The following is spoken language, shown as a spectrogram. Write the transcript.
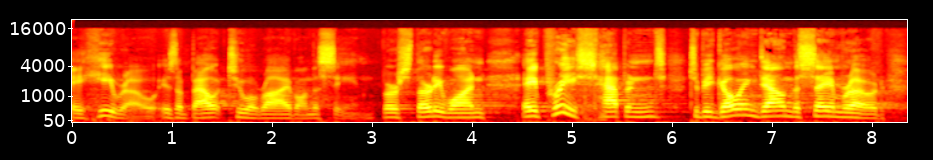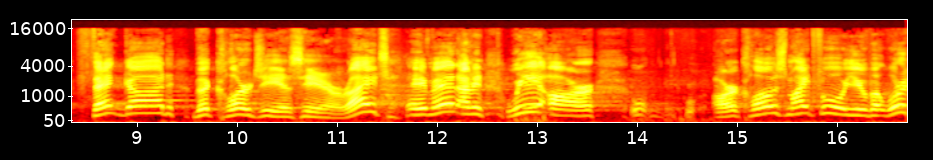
a hero is about to arrive on the scene. Verse 31 A priest happened to be going down the same road. Thank God the clergy is here, right? Amen? I mean, we are, our clothes might fool you, but we're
